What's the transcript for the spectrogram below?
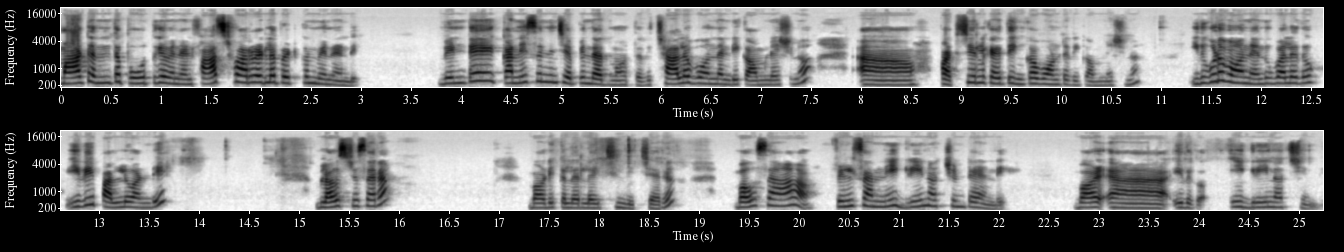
మాట అంతా పూర్తిగా వినండి. ఫాస్ట్ ఫార్వర్డ్లో పెట్టుకుని వినండి. వింటే కనీసం నేను చెప్పింది అర్థమవుతుంది. చాలా బాగుందండి కాంబినేషను. పట్టు చీరలకి అయితే ఇంకా బాగుంటుంది ఈ కాంబినేషన్. ఇది కూడా బాగుంది. ఎందుకు బాగాలేదు? ఇది పళ్ళు అండి. బ్లౌజ్ చూసారా? బాడీ కలర్లో ఇచ్చింది ఇచ్చారు. బహుశా ఫిల్స్ అన్నీ గ్రీన్ వచ్చి ఉంటాయండి. బా ఇదిగో ఈ గ్రీన్ వచ్చింది.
